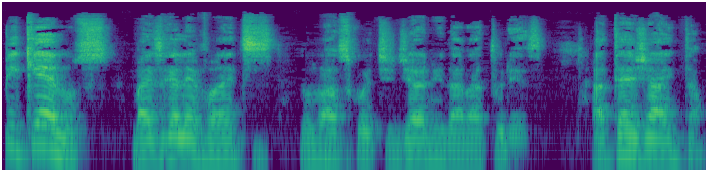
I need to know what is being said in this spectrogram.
pequenos, mas relevantes no nosso cotidiano e da natureza. Até já, então.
